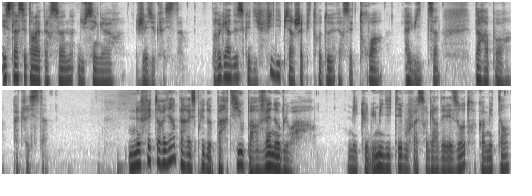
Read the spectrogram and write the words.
Et cela, c'est en la personne du Seigneur Jésus-Christ. Regardez ce que dit Philippiens chapitre 2, versets 3 à 8 par rapport à Christ. Ne faites rien par esprit de parti ou par vaine gloire, mais que l'humilité vous fasse regarder les autres comme étant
